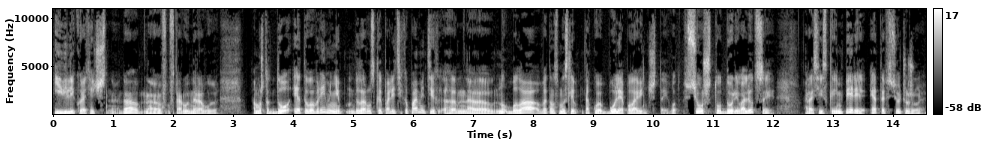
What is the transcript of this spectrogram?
и Великую Отечественную, да, Вторую мировую. Потому что до этого времени белорусская политика памяти э, э, ну, была в этом смысле такой более половинчатой. Вот все, что до революции Российской империи, это все чужое.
